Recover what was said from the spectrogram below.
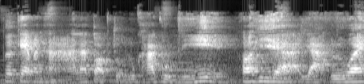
เพื่อแก้ปัญหาและตอบโจทย์ลูกค้ากลุ่มนี้ เพราะเฮียอยากรวย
